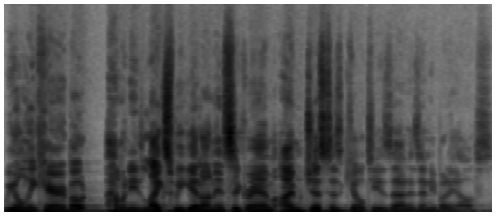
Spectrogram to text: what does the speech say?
We only care about how many likes we get on Instagram. I'm just as guilty as that as anybody else.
